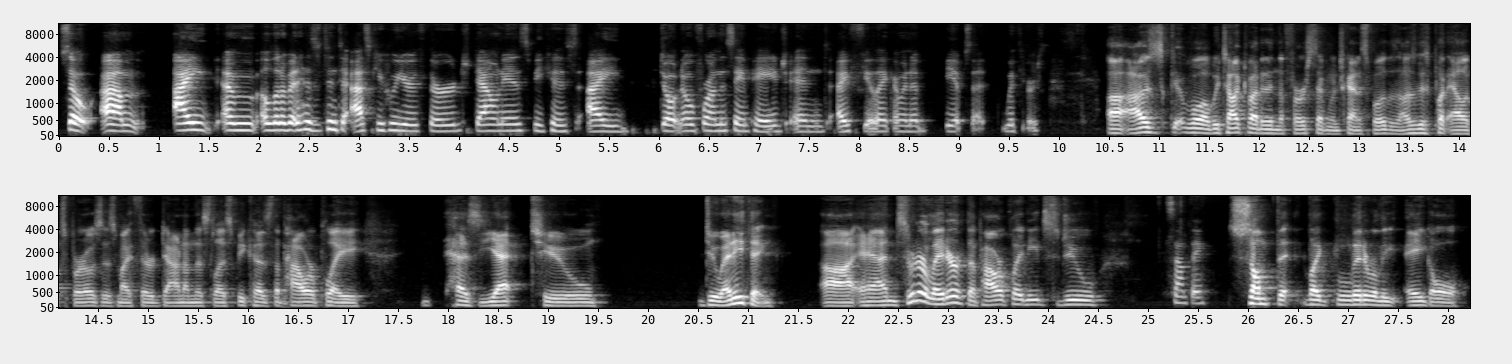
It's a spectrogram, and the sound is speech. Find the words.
So um, I am a little bit hesitant to ask you who your third down is because I don't know if we're on the same page, and I feel like I'm going to be upset with yours. Uh, I was well. We talked about it in the first segment, which kind of spoiled this. I was going to put Alex Burrows as my third down on this list because the power play has yet to do anything, uh, and sooner or later, the power play needs to do something. Something like literally a goal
